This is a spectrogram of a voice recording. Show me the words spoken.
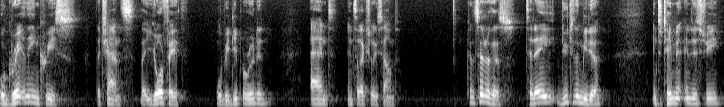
will greatly increase the chance that your faith will be deeper rooted and intellectually sound. Consider this. Today, due to the media, entertainment industry,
